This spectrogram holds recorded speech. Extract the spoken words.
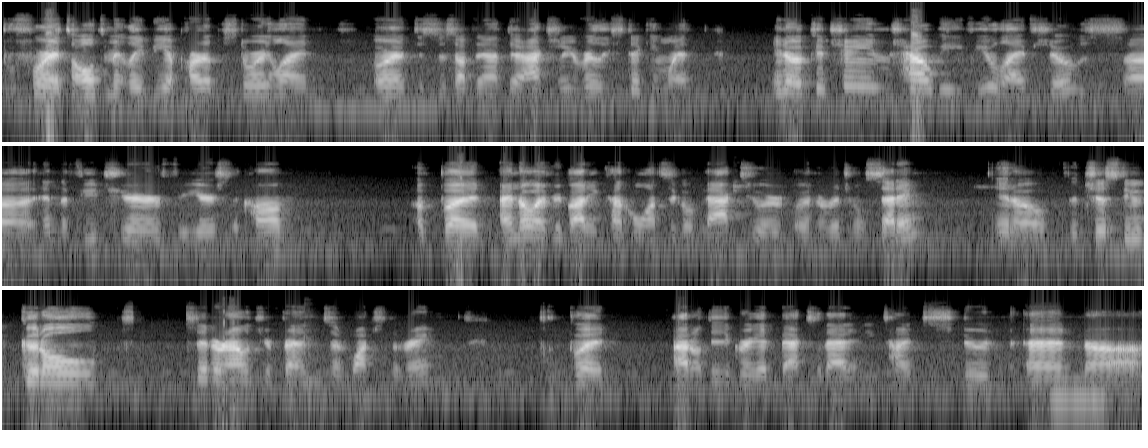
before it to ultimately be a part of the storyline, or if this is something that they're actually really sticking with. You know, it could change how we view live shows uh, in the future for years to come. Uh, but I know everybody kind of wants to go back to an original setting. You know, just the good old sit around with your friends and watch the ring. But I don't think we're getting back to that anytime soon. And uh,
